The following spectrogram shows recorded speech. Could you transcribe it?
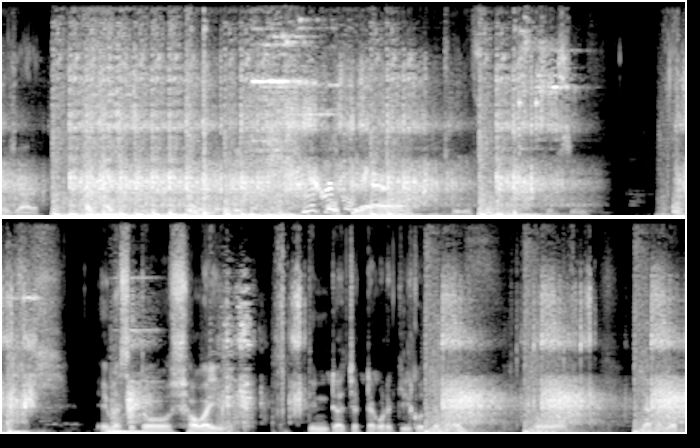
এই, যে আরেকটা এই ম্যাচে তো সবাই তিনটা চারটা করে কিল করতে পারে তো দেখা যাক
